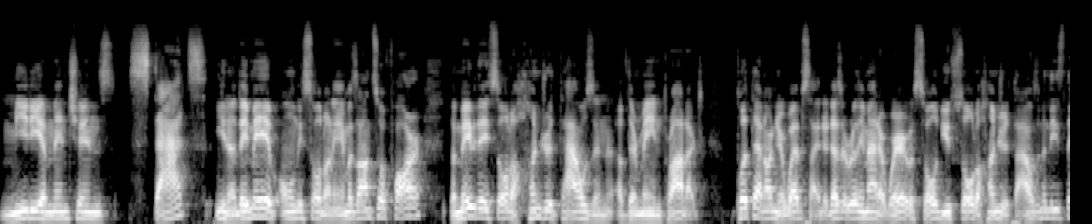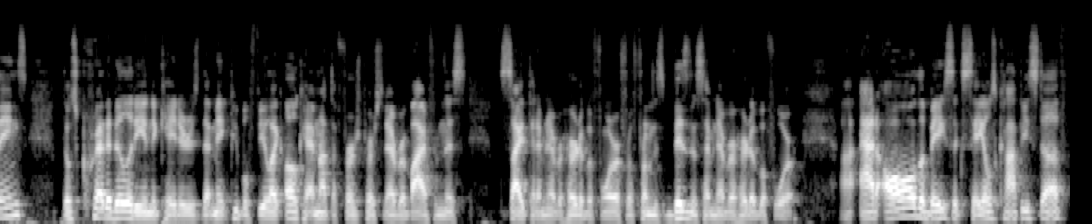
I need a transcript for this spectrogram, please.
media mentions, stats. You know, they may have only sold on Amazon so far, but maybe they sold 100,000 of their main product. Put that on your website. It doesn't really matter where it was sold. You've sold 100,000 of these things. Those credibility indicators that make people feel like, okay, I'm not the first person to ever buy from this site that I've never heard of before, or from this business I've never heard of before. Uh, add all the basic sales copy stuff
